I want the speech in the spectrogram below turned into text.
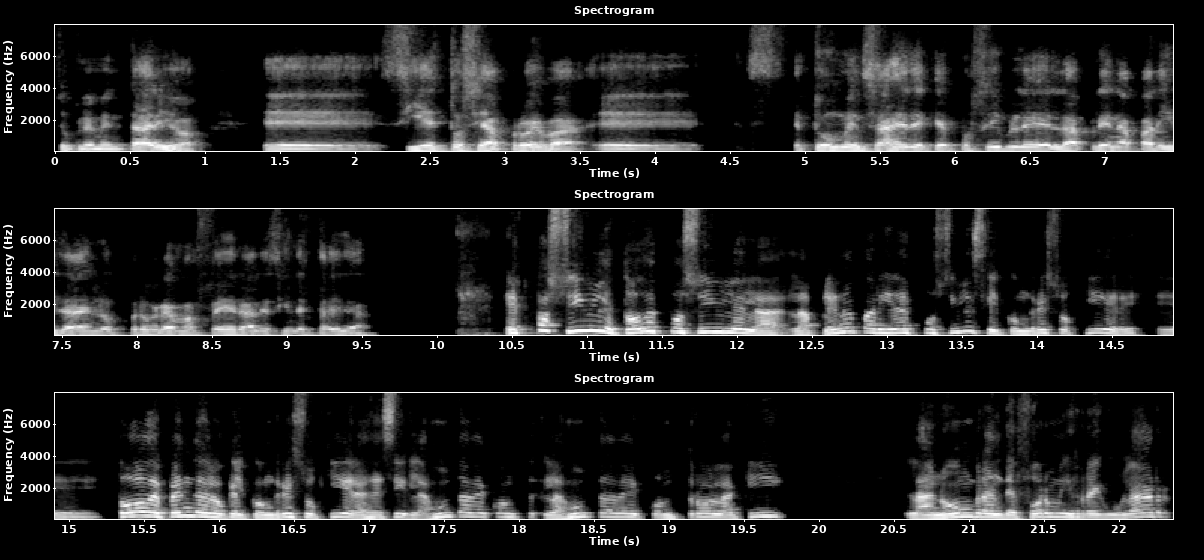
Suplementario, si esto se aprueba, esto es un mensaje de que es posible la plena paridad en los programas federales sin la estabilidad. Es posible, todo es posible, la, plena paridad es posible si el Congreso quiere. Eh, todo depende de lo que el Congreso quiera, es decir, la Junta, de, la Junta de Control aquí la nombran de forma irregular,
